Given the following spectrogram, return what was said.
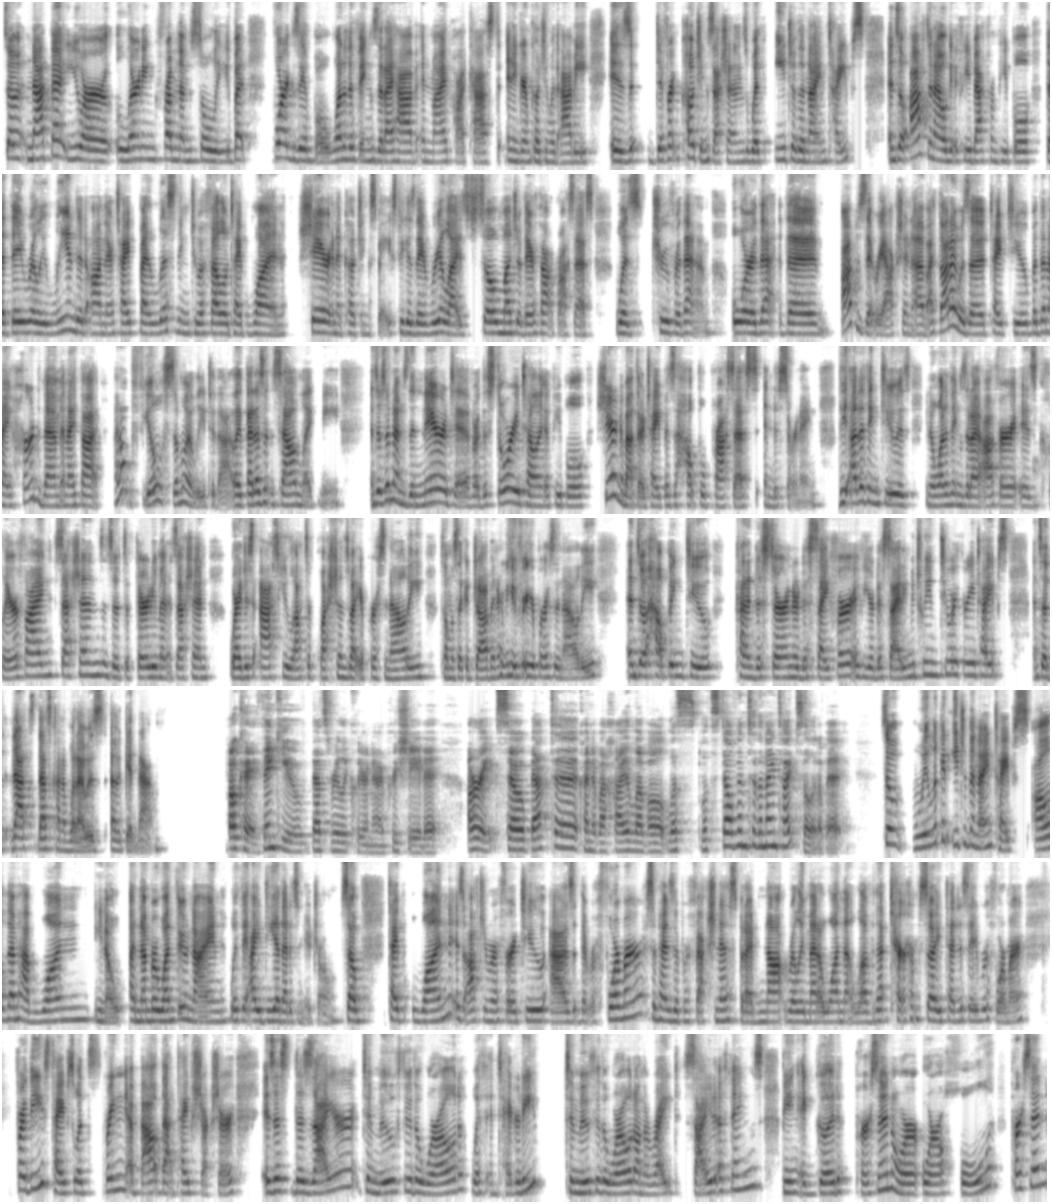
so, not that you are learning from them solely, but for example, one of the things that I have in my podcast, Enneagram Coaching with Abbi, is different coaching sessions with each of the nine types. And so often I will get feedback from people that they really landed on their type by listening to a fellow type one share in a coaching space because they realized so much of their thought process was true for them. Or that the opposite reaction of, I thought I was a type two, but then I heard them and I thought, I don't feel similarly to that. Like that doesn't sound like me. And so sometimes the narrative or the storytelling of people sharing about their type is a helpful process in discerning. The other thing too is, you know, one of the things that I offer is clarifying sessions. And so it's a 30 minute session where I just ask you lots of questions about your personality. It's almost like a job interview for your personality. And so helping to kind of discern or decipher if you're deciding between two or three types. And so that's that's kind of what I was uh, getting at. Okay, thank you. That's really clear now. I appreciate it. All right, so back to kind of a high level. Let's let's delve into the nine types a little bit. So when we look at each of the nine types, all of them have one, you know, a number one through nine with the idea that it's neutral. So type one is often referred to as the reformer, sometimes the perfectionist, but I've not really met a one that loved that term. So I tend to say reformer. For these types, what's bringing about that type structure is this desire to move through the world with integrity, to move through the world on the right side of things, being a good person or or a whole person.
